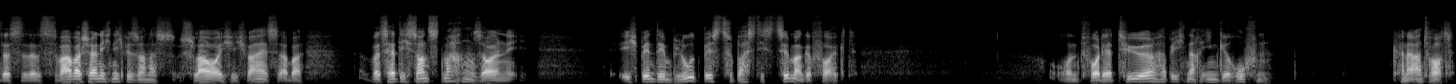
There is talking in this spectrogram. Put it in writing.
Das, das war wahrscheinlich nicht besonders schlau, ich, ich weiß, aber was hätte ich sonst machen sollen? Ich bin dem Blut bis zu Bastis Zimmer gefolgt. Und vor der Tür habe ich nach ihm gerufen. Keine Antwort.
